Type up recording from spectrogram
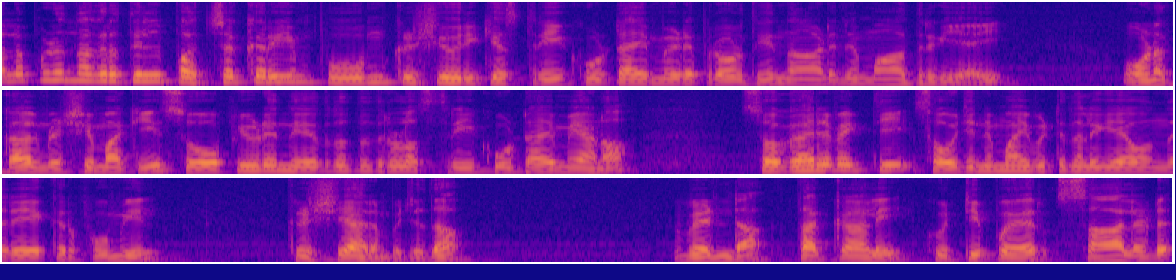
ആലപ്പുഴ നഗരത്തിൽ പച്ചക്കറിയും പൂവും കൃഷി ഒരുക്കിയ സ്ത്രീ കൂട്ടായ്മയുടെ പ്രവൃത്തി നാടിന് മാതൃകയായി. ഓണക്കാലം ലക്ഷ്യമാക്കി സോഫിയുടെ നേതൃത്വത്തിലുള്ള സ്ത്രീ കൂട്ടായ്മയാണ് സ്വകാര്യ വ്യക്തി സൗജന്യമായി വിട്ടു നൽകിയ ഒന്നര ഏക്കർ ഭൂമിയിൽ കൃഷി ആരംഭിച്ചത്. വെണ്ട തക്കാളി കുറ്റിപ്പയർ സാലഡ്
